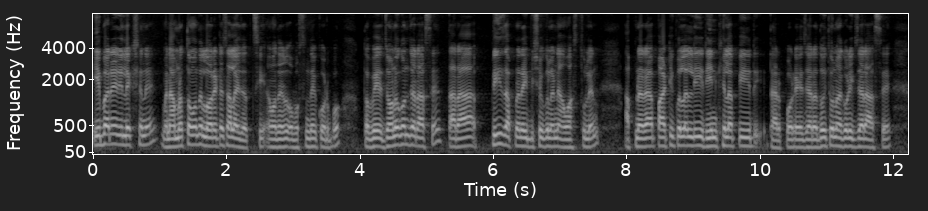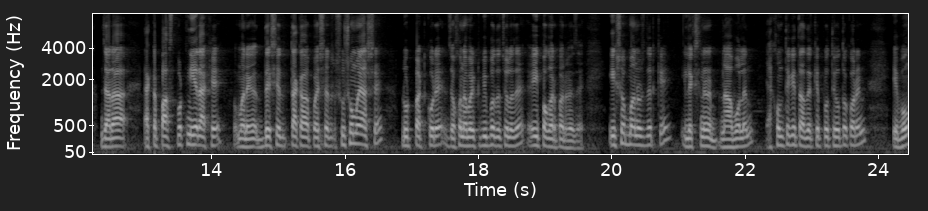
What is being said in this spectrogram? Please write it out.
এবারের ইলেকশনে মানে আমরা তো আমাদের লড়াইটা চালাই যাচ্ছি আমাদের অবস্থান থেকে করব। তবে জনগণ যারা আছে তারা প্লিজ আপনারা এই বিষয়গুলো নিয়ে আওয়াজ তুলেন। আপনারা পার্টিকুলারলি ঋণ খেলাপির তারপরে যারা দ্বৈত নাগরিক যারা আছে যারা একটা পাসপোর্ট নিয়ে রাখে মানে দেশের টাকা পয়সার সুসময় আসে লুটপাট করে যখন আবার একটু বিপদে চলে যায়, এই পগার পার হয়ে যায়। এইসব মানুষদেরকে ইলেকশনে না বলেন, এখন থেকে তাদেরকে প্রতিহত করেন এবং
